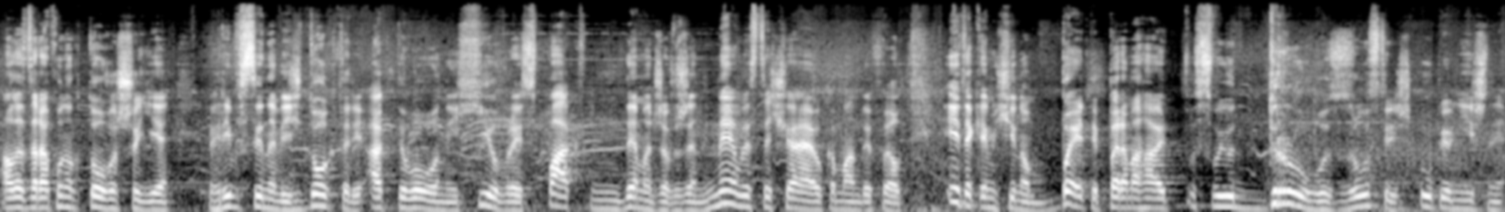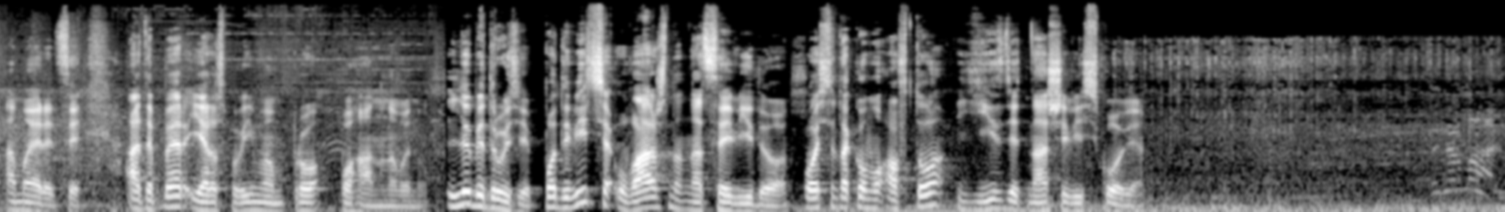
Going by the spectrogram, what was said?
але за рахунок того, що є грівси на вічдокторі, активований хіл в рейспак, демеджа вже не вистачає у команди Фелд. І таким чином бейти перемагають свою другу зустріч у Північній Америці. А тепер я розповім вам про погану новину. Любі друзі, подивіться уважно на це відео. Ось на такому авто їздять наші військові. Це нормально.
